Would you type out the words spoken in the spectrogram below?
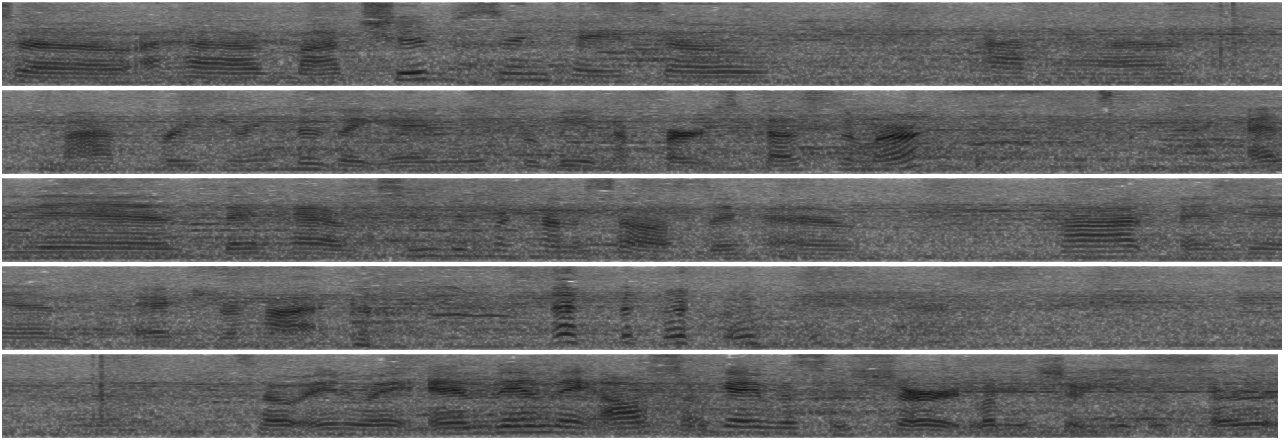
So I have my chips and queso. I have my free drink that they gave me for being the first customer. And then they have two different kind of sauce. They have hot and then extra hot. So anyway, and then they also gave us a shirt. Let me show you the shirt.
